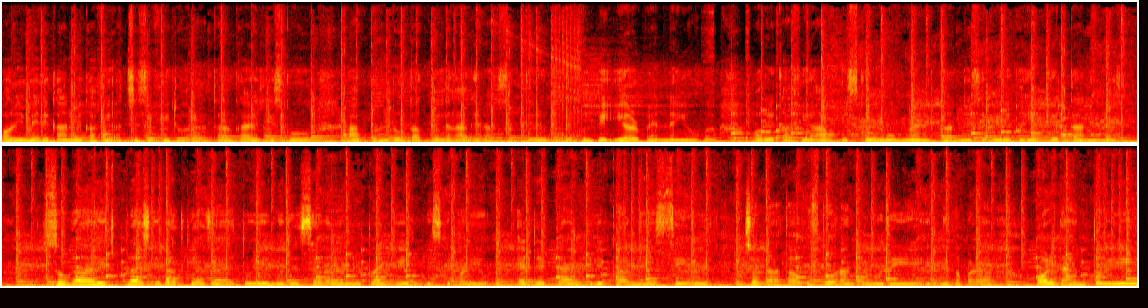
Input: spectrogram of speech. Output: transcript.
और ये मेरे कान में काफ़ी अच्छे से फिट हो रहा था। गाइज़ इसको आप घंटों तक भी लगा के रख सकते हो। बिल्कुल भी ईयर पेन नहीं होगा। और ये काफ़ी आप इसको मूवमेंट करने से भी कहीं गिरता नहीं है। सो गाइज़ प्राइस की बात किया जाए तो ये मुझे सेवन हंड्रेड ट्वेंटी रुपीज़ की पड़ी एट ए टाइम फ्लिपकार्ट में सेल चल रहा था। उस दौरान पे मुझे ये इतने का पड़ा। ऑल टाइम तो ये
